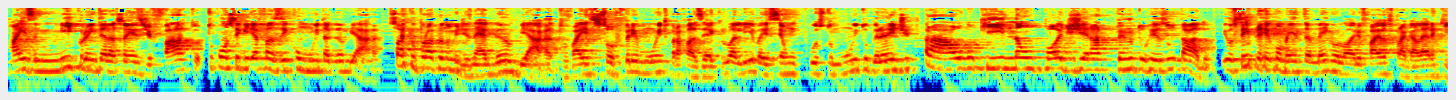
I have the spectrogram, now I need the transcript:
mas micro interações de fato, tu conseguiria fazer com muita gambiarra. Só que o próprio nome diz, né, é gambiarra, tu vai sofrer muito para fazer aquilo ali, vai ser um custo muito grande para algo que não pode gerar tanto resultado. Eu sempre recomendo também o Lore Files para galera que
